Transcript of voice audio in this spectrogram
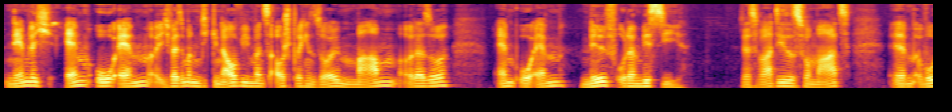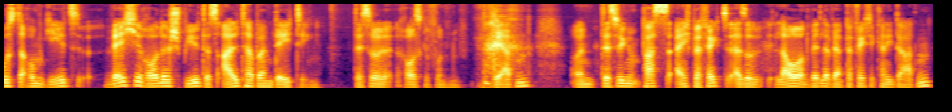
Nämlich MOM, ich weiß immer noch nicht genau, wie man es aussprechen soll, MAM oder so. MOM, MILF oder Missy. Das war dieses Format, ähm, wo es darum geht, welche Rolle spielt das Alter beim Dating. Das soll rausgefunden werden. Und deswegen passt es eigentlich perfekt. Also Laura und Wendler wären perfekte Kandidaten.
